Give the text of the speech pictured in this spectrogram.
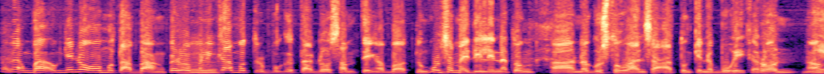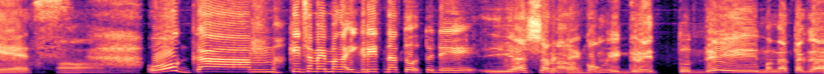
alang ba ang Ginoo mo tabang pero maningkamot ra pug ta do something about kung unsa may dili natong ah, nagustuhan sa atong kinabuhi karon, no? Yes. Ah, Og um, kinsa may mga i-greet na to today. yes, ang Pateng. akong i-great today mga taga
